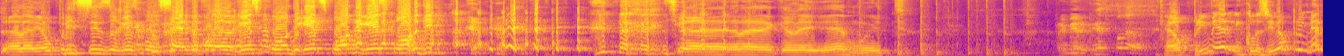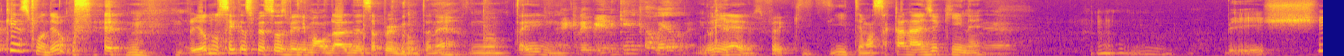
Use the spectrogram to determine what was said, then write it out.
Ela, Eu preciso responder. Sério, falando, responde, responde, responde. Caraca, velho, é muito. Primeiro que respondeu. É o primeiro, inclusive é o primeiro que respondeu. Eu não sei que as pessoas veem de maldade nessa pergunta, né? Não tem. É que depende de quem tá lendo, né? É, Ih, tem uma sacanagem aqui, né? É. Vixe.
